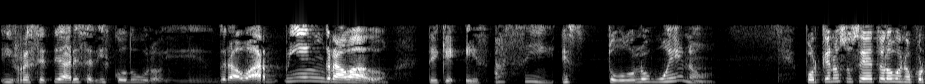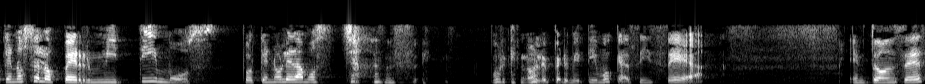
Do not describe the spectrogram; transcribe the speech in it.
y resetear ese disco duro y grabar bien grabado de que es así, es todo lo bueno. ¿Por qué no sucede todo lo bueno? Porque no se lo permitimos, porque no le damos chance, porque no le permitimos que así sea. Entonces,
